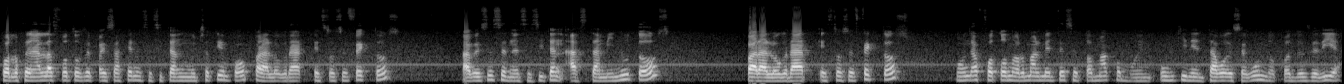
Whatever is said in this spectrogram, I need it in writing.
por lo general las fotos de paisaje necesitan mucho tiempo para lograr estos efectos. A veces se necesitan hasta minutos para lograr estos efectos. Una foto normalmente se toma como en un quinientavo de segundo cuando es de día.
